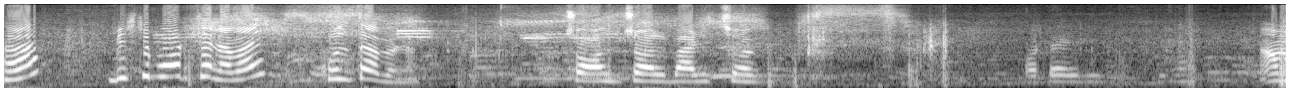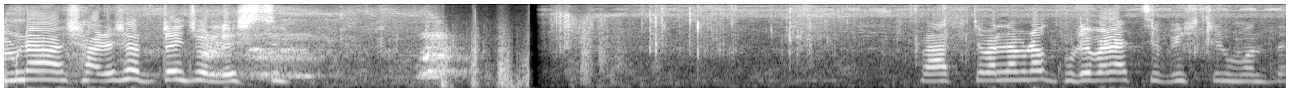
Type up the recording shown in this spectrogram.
হ্যাঁ? বৃষ্টি পড়ছে না ভাই? খুলতে হবে না। চল চল, বাড়ি চল। আমরা সাড়ে সাতটায় চলে এসেছি। রাত্রেবেলা আমরা ঘুরে বেড়াচ্ছি বৃষ্টির মধ্যে।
